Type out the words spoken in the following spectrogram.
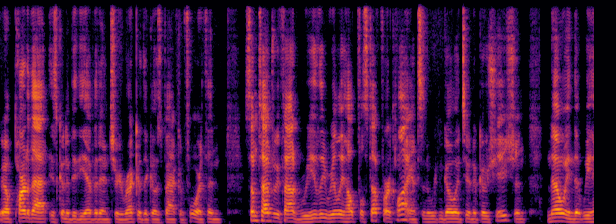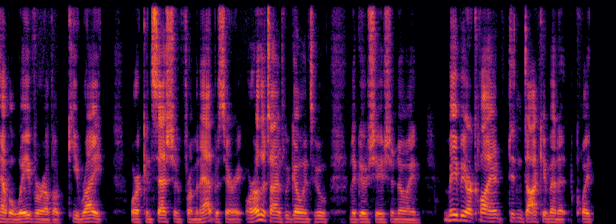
you know, part of that is going to be the evidentiary record that goes back and forth. And sometimes we found really, really helpful stuff for our clients. And we can go into a negotiation knowing that we have a waiver of a key right or a concession from an adversary. Or other times we go into a negotiation knowing maybe our client didn't document it quite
